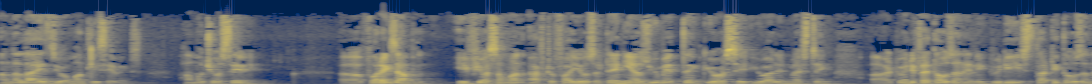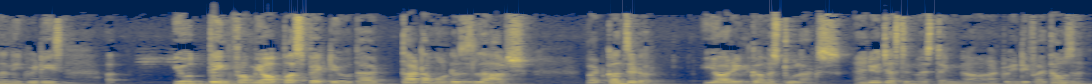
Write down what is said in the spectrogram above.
analyze your monthly savings. How much you're saving. Uh, for example, if you're someone after 5 years or 10 years, you may think you are you are investing uh, 25,000 in equities, 30,000 in equities. Uh, you think from your perspective that that amount is large but consider your income is 2 lakhs and you're just investing uh, 25,000.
